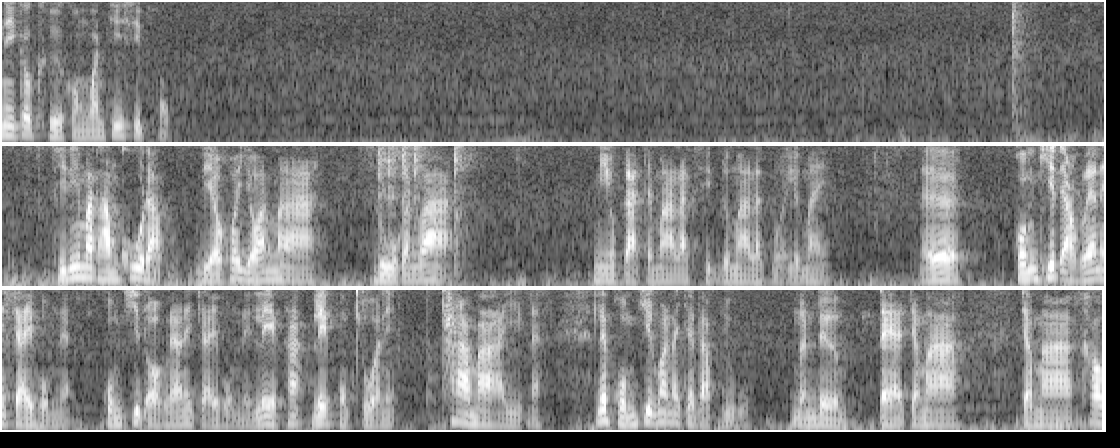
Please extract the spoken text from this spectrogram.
นี่ก็คือของวันที่สิบหกทีนี้มาทำคู่ดับ เดี๋ยวค่อยย้อนมาดูกันว่า มีโอกาสจะมาหลักสิบหรือมาหลักหน่วยหรือไม่ เออ ผมคิดออกแล้วในใจผมเนี่ย ผมคิดออกแล้วในใจผมในเลขห้าเลขหกตัวเนี่ย ถ้ามาอีกนะ และผมคิดว่าน่าจะดับอยู่เหมือนเดิม แต่จะมาจะมาเข้า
